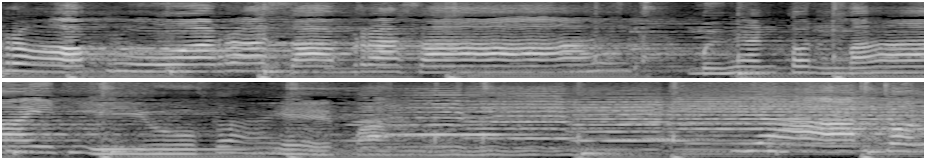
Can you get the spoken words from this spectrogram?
ครอบครัวระสามระสาย เหมือนต้นไม้ที่อยู่ใกล้ฝั่งยากจน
